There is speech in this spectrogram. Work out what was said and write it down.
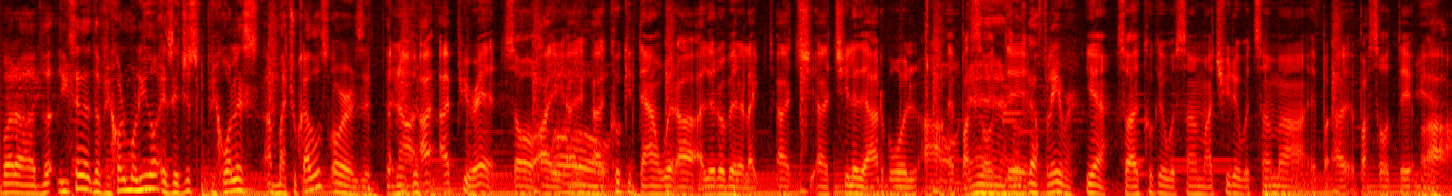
But uh, the, you said that the frijol molido is it just frijoles machucados or is it? No, I, I puree it. So I, I, I Oh. cook it down with uh, a little bit of like uh, ch- uh, chile de árbol, uh, Oh, epazote. so it's got flavor. Yeah, so I cook it with some. I treat it with some uh, uh, epazote, Yeah. uh,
